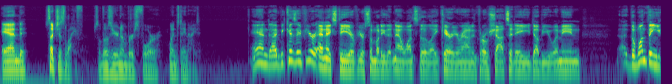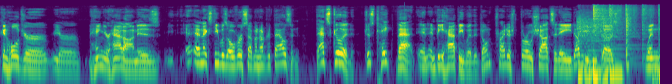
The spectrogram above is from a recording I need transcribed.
and such is life. So those are your numbers for Wednesday night. And uh, because if you're NXT or if you're somebody that now wants to like carry around and throw shots at AEW, I mean, uh, the one thing you can hold your your hang your hat on is NXT was over seven hundred thousand. That's good. Just take that and, and be happy with it. Don't try to throw shots at AEW because when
